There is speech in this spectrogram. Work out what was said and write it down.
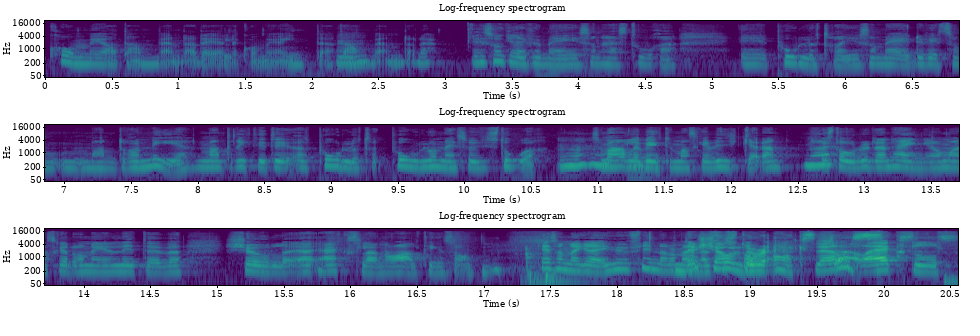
Kommer jag att använda det eller kommer jag inte att använda det? En sån grej för mig är såna här stora eh, polotröjor som är, du vet, som man drar ner. Man inte riktigt, att polo, polon är så stor. Så man aldrig vet hur man ska vika den. Förstår du? Den hänger och man ska dra ner den lite över shoulder, ä- axlarna och allting sånt. Det är såna grejer. Hur fina de The är. så shoulder axles.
